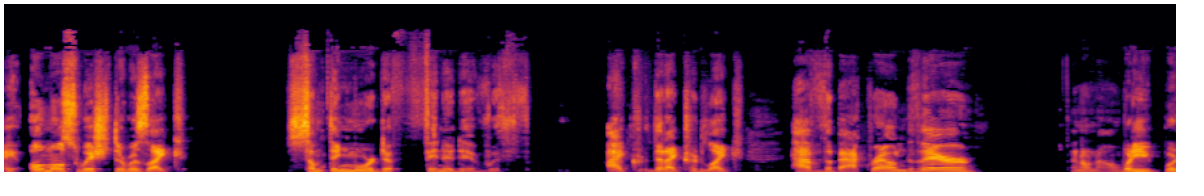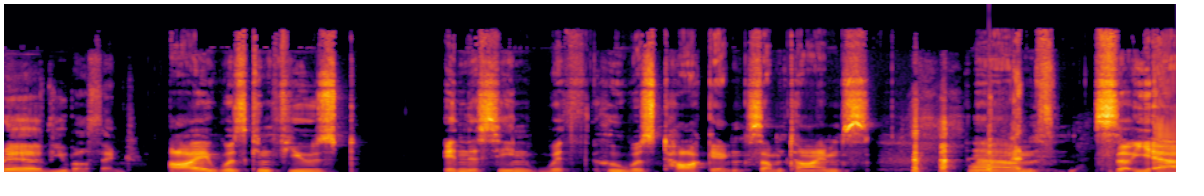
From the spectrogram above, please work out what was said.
I almost wish there was like something more definitive with I that I could like have the background there. I don't know. What do you what do you both think? I was confused in this scene with who was talking sometimes. Um, so yeah,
